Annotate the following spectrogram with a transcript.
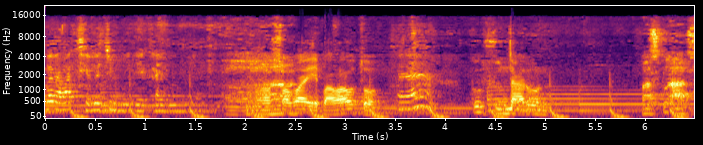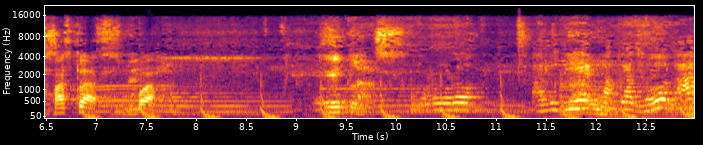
করে আমার ছেলে চুমু দিয়ে খাই সবাই বাবাও তো। হ্যাঁ? খুব সুন্দর। দারুণ। ফার্স্ট ক্লাস ফার্স্ট ক্লাস বাহ। এ ক্লাস বড় বড় আলু দিয়ে। পাতলা ঝোল আর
